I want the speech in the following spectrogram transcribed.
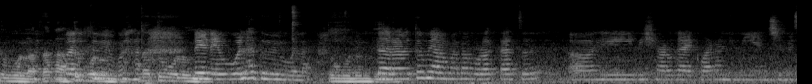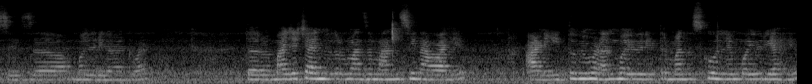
तू बोल आता. तू बोलून तू बोलून नाही घे. नाही बोला तुम्ही बोला. तू बोलून तर तुम्ही आम्हाला ओळखताच हे विशाल गायकवाड आणि मी यांची मिसेस मयुरी गायकवाड. तर माझ्या चॅनलवर माझं मानसी नाव आहे. आणि तुम्ही म्हणाल मयुरी तर माझं स्कूल नेम मयुरी आहे.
